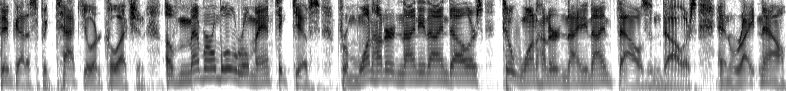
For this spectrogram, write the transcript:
They've got a spectacular collection of memorable romantic gifts from $199 to $199,000. And right now,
